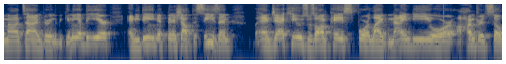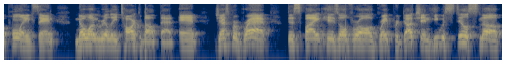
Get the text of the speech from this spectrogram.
amount of time during the beginning of the year, and he didn't even finish out the season. And Jack Hughes was on pace for like 90 or 100 so points, and no one really talked about that. And Jesper Bratt, despite his overall great production, he was still snubbed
